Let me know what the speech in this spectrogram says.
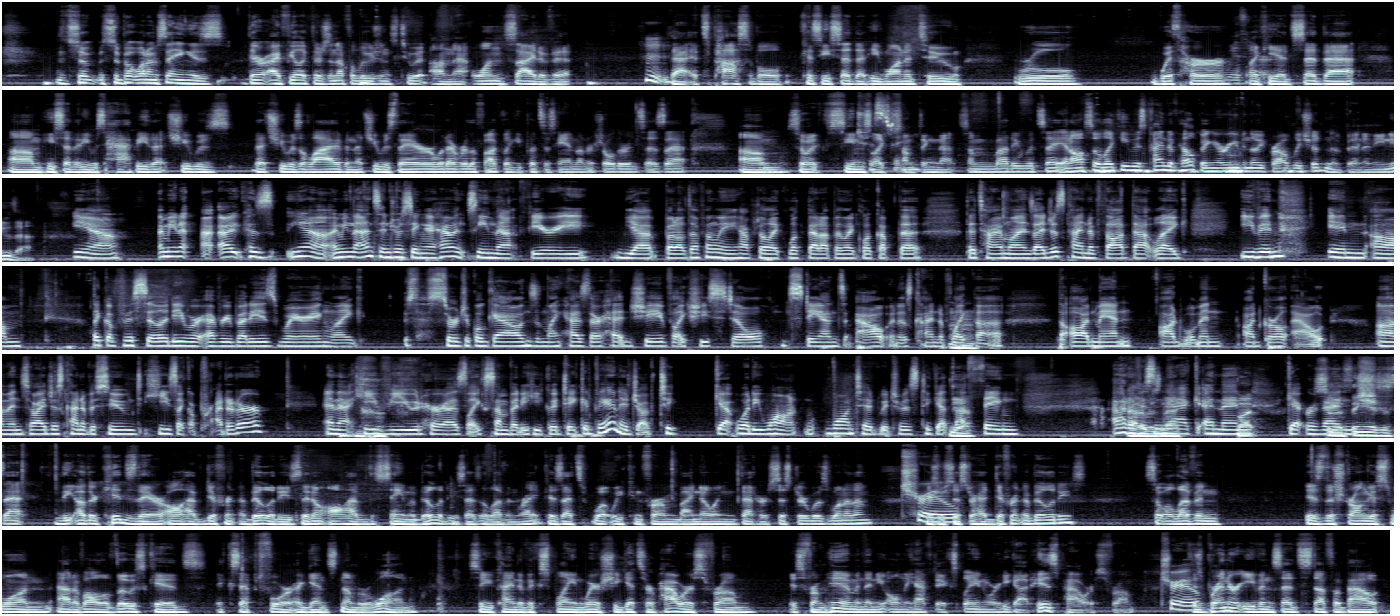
so, so, but what I'm saying is, there. I feel like there's enough allusions to it on that one side of it Hmm. that it's possible because he said that he wanted to rule with her, With like her. he had said that. Um, he said that he was happy that she was that she was alive and that she was there or whatever the fuck. Like he puts his hand on her shoulder and says that. Um, so it seems like something that somebody would say, and also like he was kind of helping her, even though he probably shouldn't have been, and he knew that. Yeah. I mean, I, because, yeah, I mean, that's interesting. I haven't seen that theory yet, but I'll definitely have to, like, look that up and, like, look up the, the timelines. I just kind of thought that, like, even in, um, like, a facility where everybody's wearing, like, surgical gowns and, like, has their head shaved, like, she still stands out and is kind of like the, the odd man, odd woman, odd girl out. Um, and so I just kind of assumed he's like a predator and that he viewed her as like somebody he could take advantage of to get what he want wanted, which was to get Yeah. that thing out, of his, neck, and then But- get So revenge. the thing is, is that the other kids there all have different abilities. They don't all have the same abilities as Eleven, right? Because that's what we confirm by knowing that her sister was one of them. True. Because her sister had different abilities. So Eleven is the strongest one out of all of those kids, except for against number one. So you kind of explain where she gets her powers from is from him, and then you only have to explain where he got his powers from. True. Because Brenner even said stuff about.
